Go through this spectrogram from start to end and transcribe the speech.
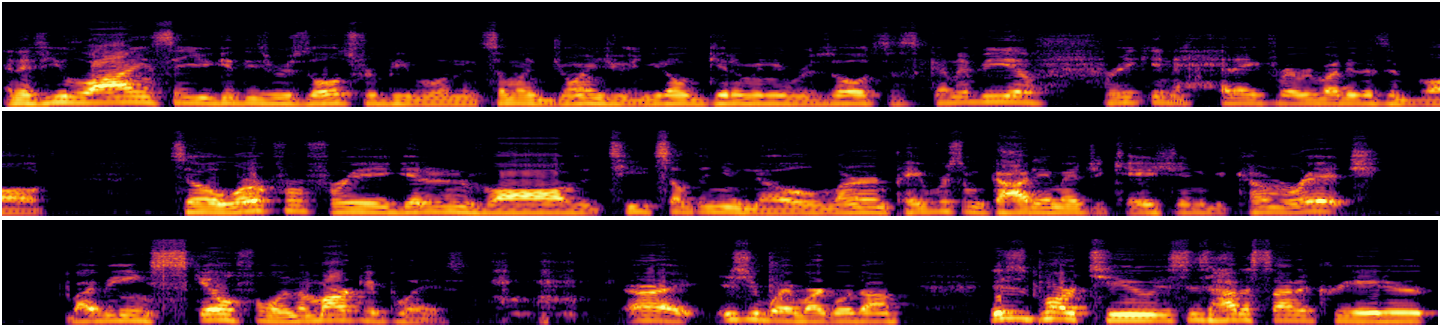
And if you lie and say you get these results for people and then someone joins you and you don't get them any results, it's going to be a freaking headache for everybody that's involved. So work for free, get it involved, teach something you know, learn, pay for some goddamn education, become rich by being skillful in the marketplace. All right, it's your boy Marco Dom. This is part two. This is how to sign a creator.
